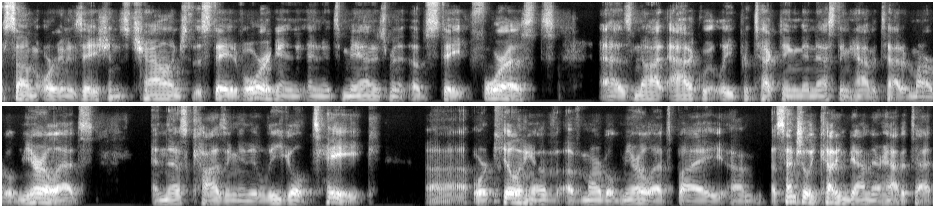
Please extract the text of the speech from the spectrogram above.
some organizations challenged the state of Oregon and its management of state forests as not adequately protecting the nesting habitat of marbled murrelets and thus causing an illegal take uh, or killing of, of marbled murrelets by um, essentially cutting down their habitat.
